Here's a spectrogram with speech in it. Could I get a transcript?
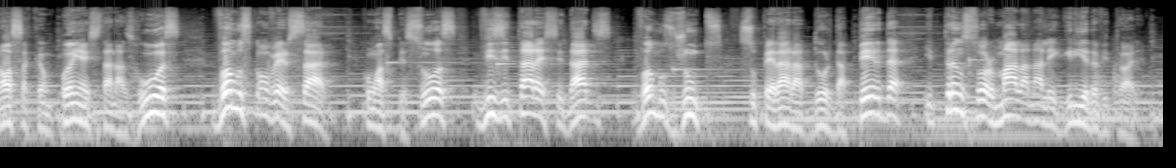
Nossa campanha está nas ruas, vamos conversar com as pessoas, visitar as cidades, vamos juntos superar a dor da perda e transformá-la na alegria da vitória.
